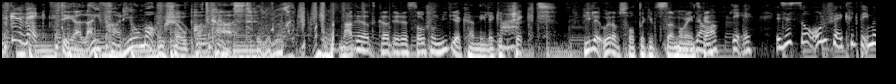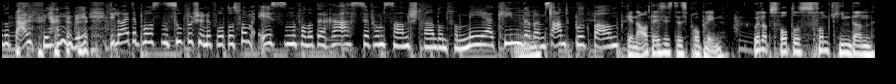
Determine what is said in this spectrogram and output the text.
Geweckt. Der Live-Radio-Morgenshow-Podcast. Nadja hat gerade ihre Social-Media-Kanäle gecheckt. Viele Urlaubsfotos gibt es da im Moment, Ja, gell? geh. Es ist so unfair, ich krieg da immer total Fernweh. Die Leute posten super schöne Fotos vom Essen, von der Terrasse, vom Sandstrand und vom Meer, Kinder beim Sandburg bauen. Genau das ist das Problem. Urlaubsfotos von Kindern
